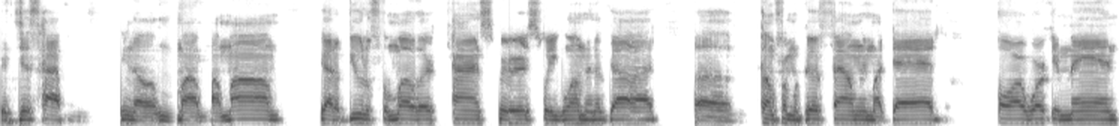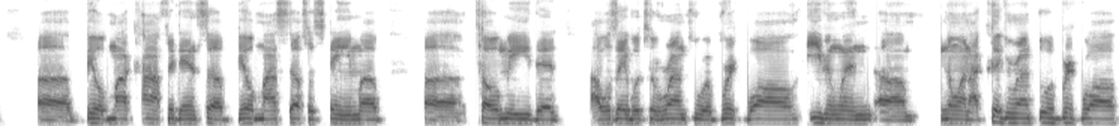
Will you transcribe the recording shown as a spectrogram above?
it just happens. You know, my my mom got a beautiful mother, kind spirit, sweet woman of God. Uh, come from a good family. My dad, hardworking man, uh, built my confidence up, built my self esteem up. Uh, told me that I was able to run through a brick wall, even when um, knowing I couldn't run through a brick wall.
